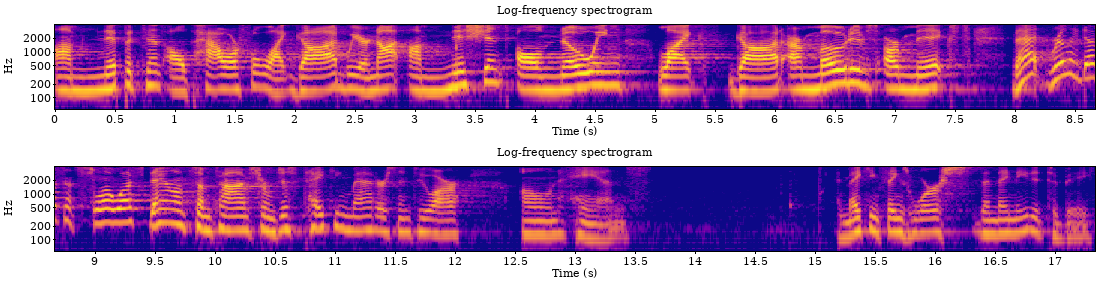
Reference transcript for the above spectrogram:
omnipotent, all powerful like God, we are not omniscient, all knowing like God, our motives are mixed, that really doesn't slow us down sometimes from just taking matters into our own hands and making things worse than they needed to be.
